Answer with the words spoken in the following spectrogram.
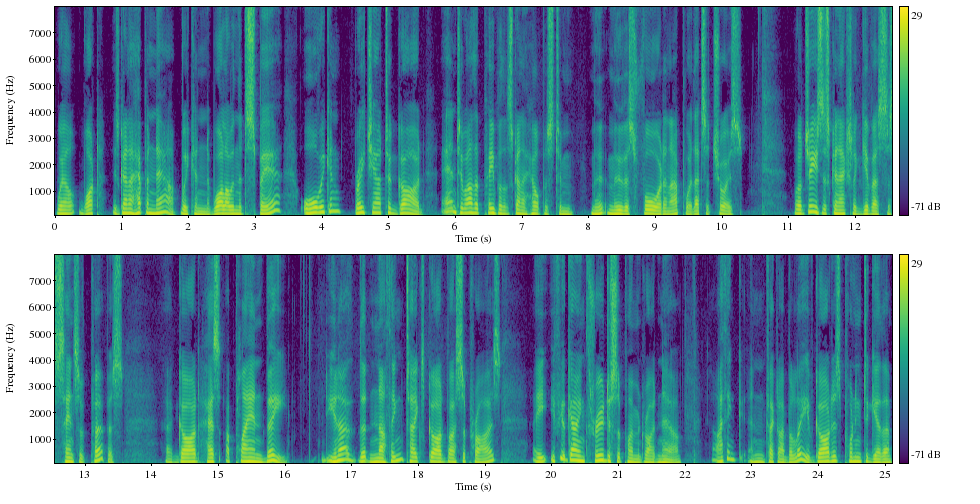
well, what is going to happen now? We can wallow in the despair, or we can reach out to God and to other people that's going to help us to move us forward and upward. That's a choice. Well, Jesus can actually give us a sense of purpose God has a plan B. You know that nothing takes God by surprise. If you're going through disappointment right now, I think, and in fact, I believe, God is putting together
